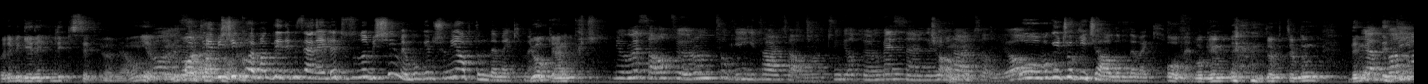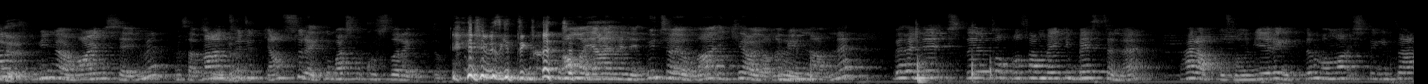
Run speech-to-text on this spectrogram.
Öyle bir gereklilik hissetmiyorum yani. Onu yapıyorum. Ortaya bir şey oluyorum. koymak dediğimiz yani elle tutulur bir şey mi? Bugün şunu yaptım demek mi? Yok yani küçük. Yo, mesela atıyorum çok iyi gitar çalmak. Çünkü atıyorum 5 senedir Çalmıyor. gitar çalıyor. Oo bugün çok iyi çaldım demek. Of bugün döktürdüm demek ya de bana değil de. bilmiyorum aynı şey mi? Mesela ben Söyle. çocukken sürekli başka kurslara gittim. Hepimiz gittik bence. Ama yani hani 3 ay ona, 2 ay ona Hı. bilmem ne. Ve hani işte toplasam belki 5 sene her hafta sonu bir yere gittim ama işte gitar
